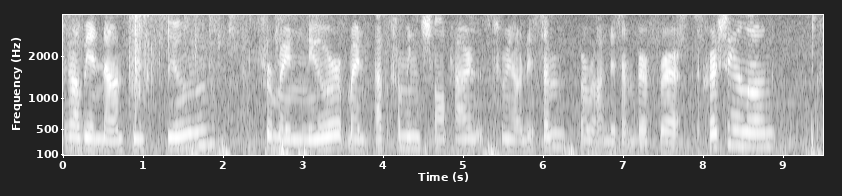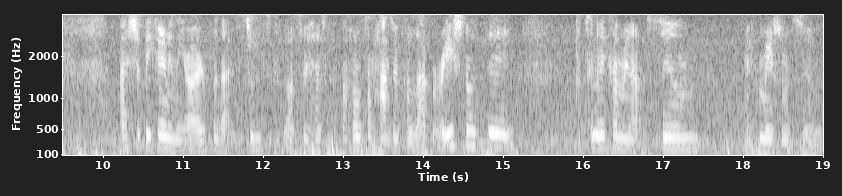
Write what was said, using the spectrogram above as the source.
that I'll be announcing soon for my newer, my upcoming shawl pattern that's coming out December, around December for a crochet along. I should be getting the yarn for that soon. Also has also has a collaboration with it. It's gonna be coming out soon. Information soon.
